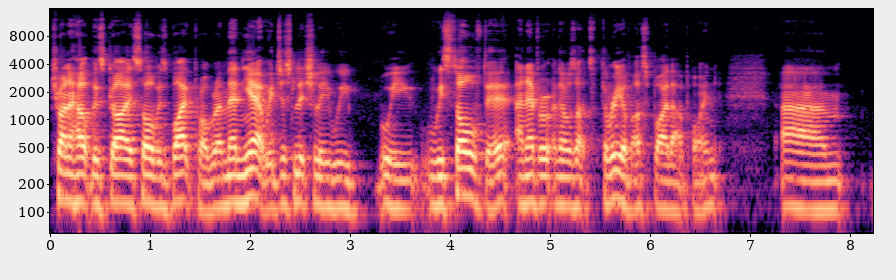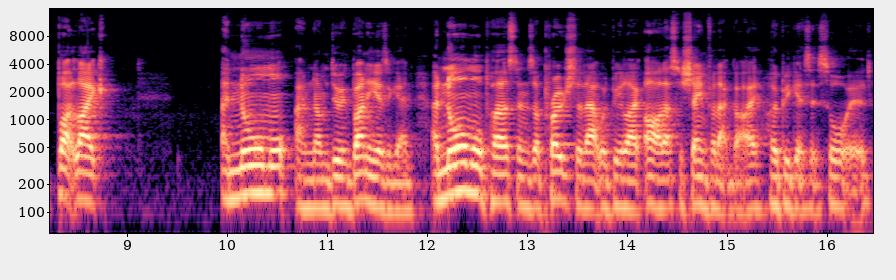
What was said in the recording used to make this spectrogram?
trying to help this guy solve his bike problem. And then, yeah, we just literally, we, we, we solved it. And ever, there was like three of us by that point. Um, but like a normal, and I'm doing bunny ears again, a normal person's approach to that would be like, oh, that's a shame for that guy. Hope he gets it sorted.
